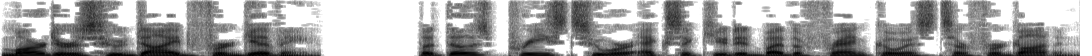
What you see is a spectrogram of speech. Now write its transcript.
martyrs who died forgiving, but those priests who were executed by the Francoists are forgotten.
